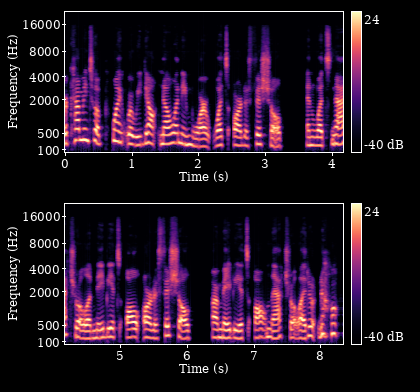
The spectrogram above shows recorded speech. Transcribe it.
we're coming to a point where we don't know anymore what's artificial and what's natural. And maybe it's all artificial or maybe it's all natural. I don't know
